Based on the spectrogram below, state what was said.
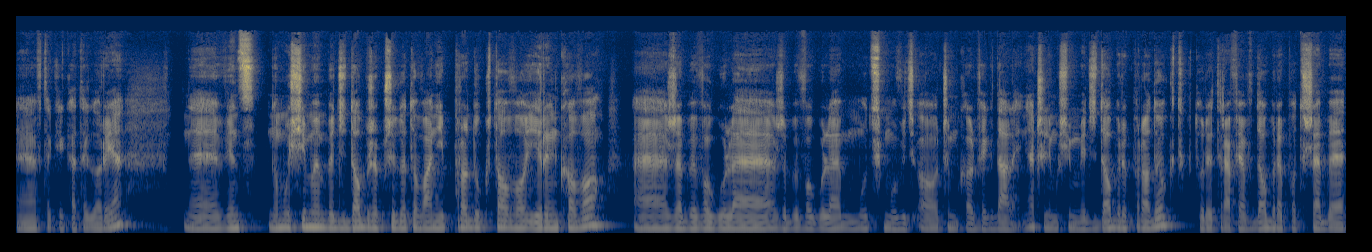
e, w takie kategorie. E, więc no musimy być dobrze przygotowani produktowo i rynkowo, żeby w ogóle, żeby w ogóle móc mówić o czymkolwiek dalej. Nie? Czyli musimy mieć dobry produkt, który trafia w dobre potrzeby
